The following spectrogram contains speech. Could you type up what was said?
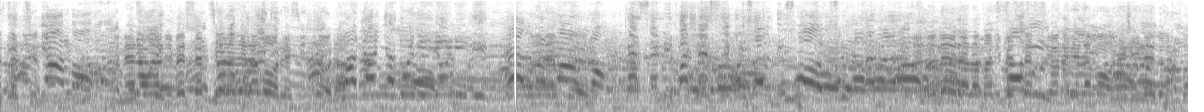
Non è la manifestazione. Andiamo! Non è la manifestazione dell'amore, signora. Guadagna 2 milioni di euro all'anno! Che se li facesse coi soldi suoi! Ma non era la manifestazione dell'amore, ci vedo un po'.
